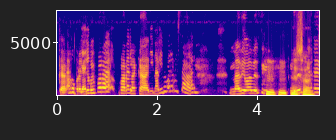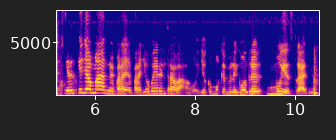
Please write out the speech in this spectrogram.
carajo, pero ya yo voy para, para la calle, nadie me va a revisar, nadie va a decir, tienes que, Exacto. tienes que llamarme para, para yo ver el trabajo. Yo como que me lo encontré muy extraño.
